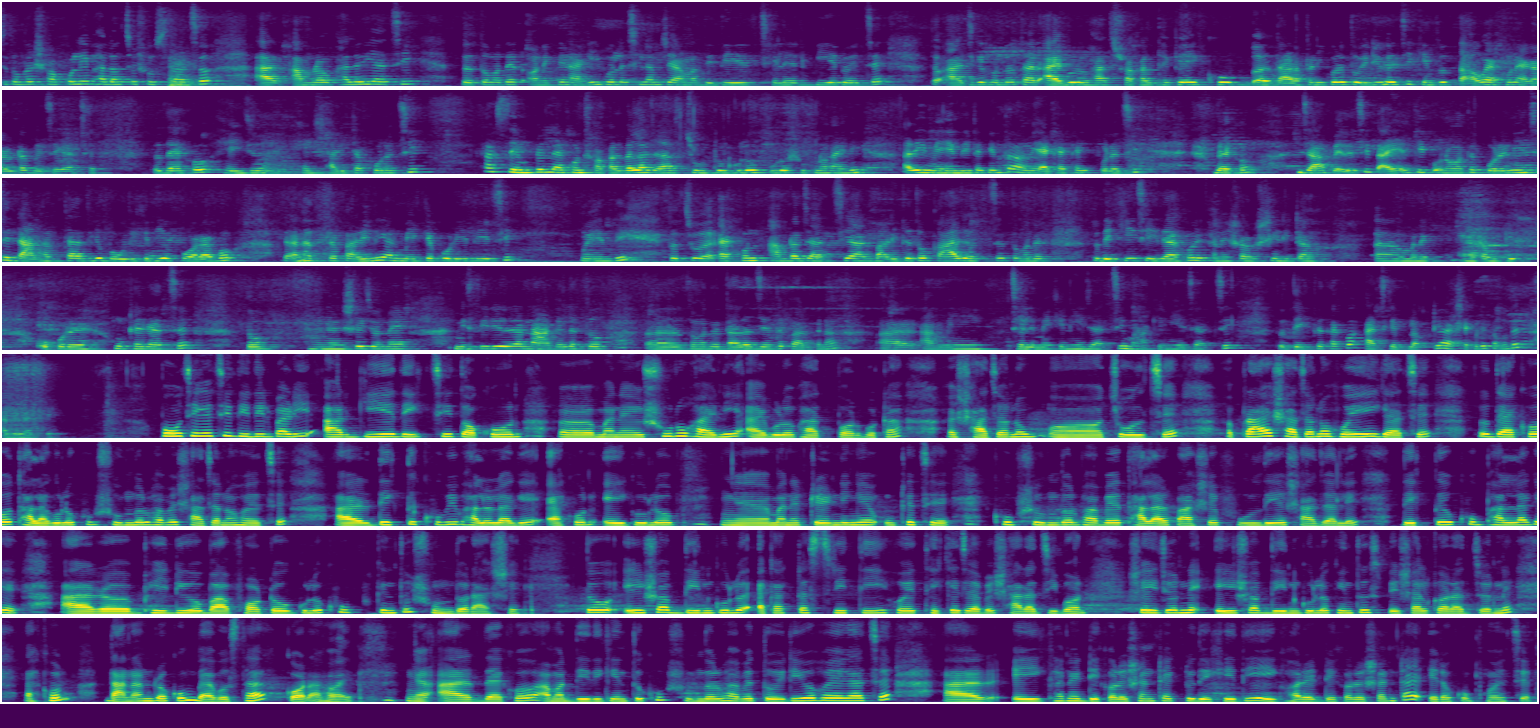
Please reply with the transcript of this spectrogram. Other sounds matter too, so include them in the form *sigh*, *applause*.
করছি তোমরা সকলেই ভালো আছো, সুস্থ আছো, আর আমরাও ভালোই আছি। তো তোমাদের অনেকদিন আগেই বলেছিলাম যে আমার দিদির ছেলের বিয়ে রয়েছে। তো আজকে হলো তার আইবুড়ো ভাত, সকাল থেকেই খুব তাড়াতাড়ি করে তৈরি হয়েছে, কিন্তু তাও এখন এগারোটা বেজে গেছে। তো দেখো, এই যে, এই শাড়িটা পরেছি। আর সিম্পল এখন সকালবেলা যা চুল টুলগুলো পুরো শুকনো হয়নি, আর এই মেহেন্দিটা কিন্তু আমি একা একাই পরেছি। দেখো, যা পেরেছি তাই আর কি কোনো মতে পরে নিয়েছি। ডান হাতটা আজকে বৌদিকে দিয়ে পরাবো, ডান হাতটা পারিনি, আর মেয়েকে পরিয়ে দিয়েছি। মেহেন্দি। তো এখন আমরা যাচ্ছি আর বাড়িতে তো কাজ হচ্ছে। তোমাদের তো দেখিয়েছি দেখো এখানে সব সিঁড়িটা মানে মোটামুটি ওপরে উঠে গেছে। তো সেই জন্যে মিস্ত্রিরা না গেলে তো তোমাদের দাদা যেতে পারবে না। আর আমি ছেলে মেয়েকে নিয়ে যাচ্ছি, মাকে নিয়ে যাচ্ছি। তো দেখতে থাকো, আজকের ব্লগটি আশা করি তোমাদের ভালো লাগবে। পৌঁছে গেছি দিদির বাড়ি আর গিয়ে দেখছি তখন মানে শুরু হয়নি আইবুড়ো ভাত পর্বটা, সাজানো চলছে, প্রায় সাজানো হয়েই গেছে। তো দেখো থালাগুলো খুব সুন্দরভাবে সাজানো হয়েছে আর দেখতে খুবই ভালো লাগে। এখন এইগুলো মানে ট্রেন্ডিংয়ে উঠেছে খুব সুন্দরভাবে থালার পাশে ফুল দিয়ে সাজালে দেখতেও খুব ভালো লাগে। আর ভিডিও বা ফটোগুলো খুব কিন্তু সুন্দর আসে। তো এই সব দিনগুলো এক একটা স্মৃতি হয়ে থেকে যাবে সারা জীবন। সেই জন্যে এই সব দিনগুলো কিন্তু স্পেশাল করার জন্যে এখন নানান রকম ব্যবস্থা করা হয়। আর দেখো, আমার দিদি কিন্তু খুব সুন্দরভাবে তৈরিও হয়ে গেছে। আর এইখানে ডেকোরেশনটা একটু দেখিয়ে দিই, এই ঘরের ডেকোরেশনটা এরকম হয়েছে।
